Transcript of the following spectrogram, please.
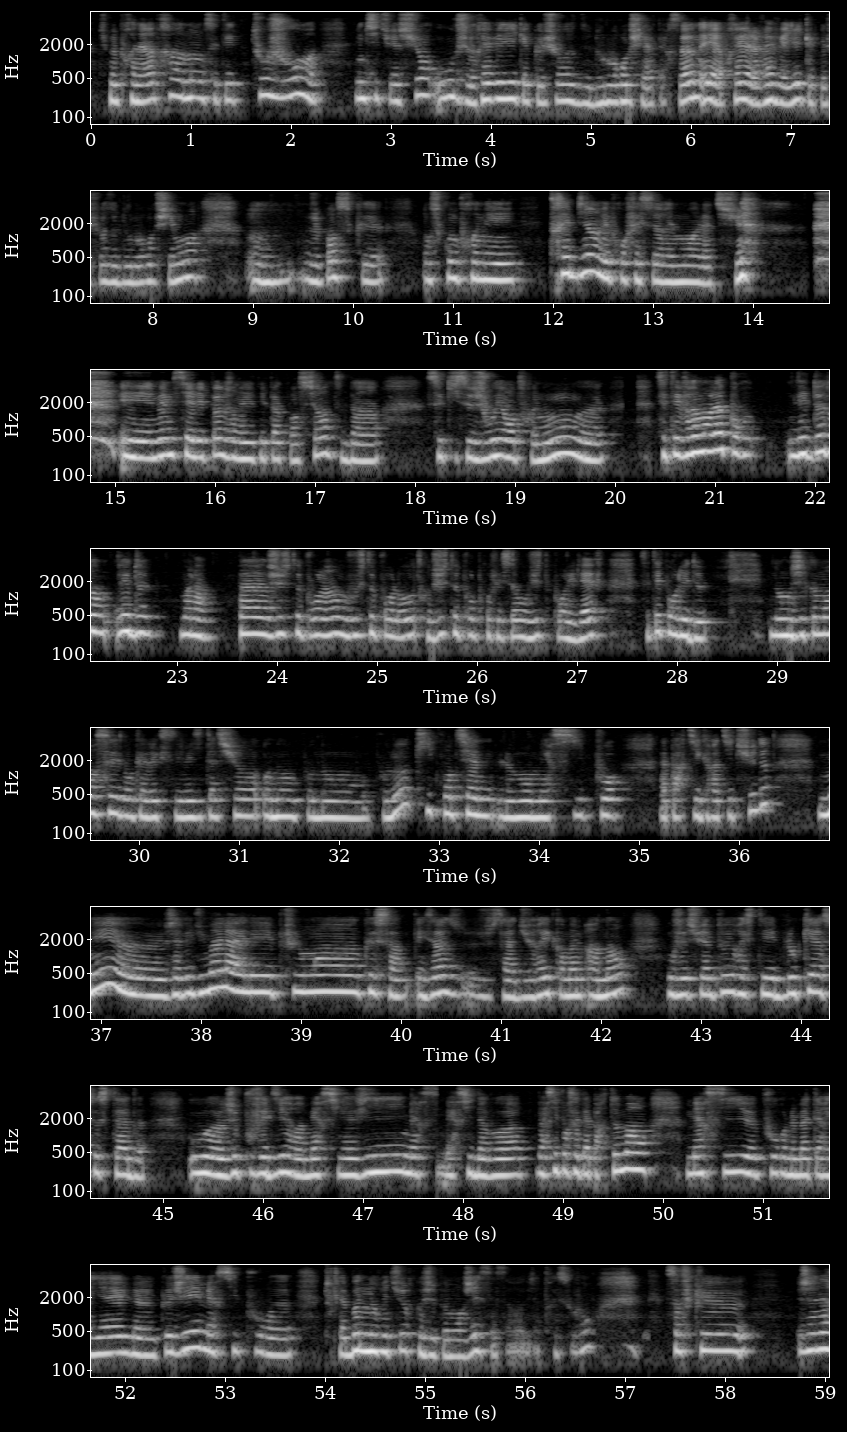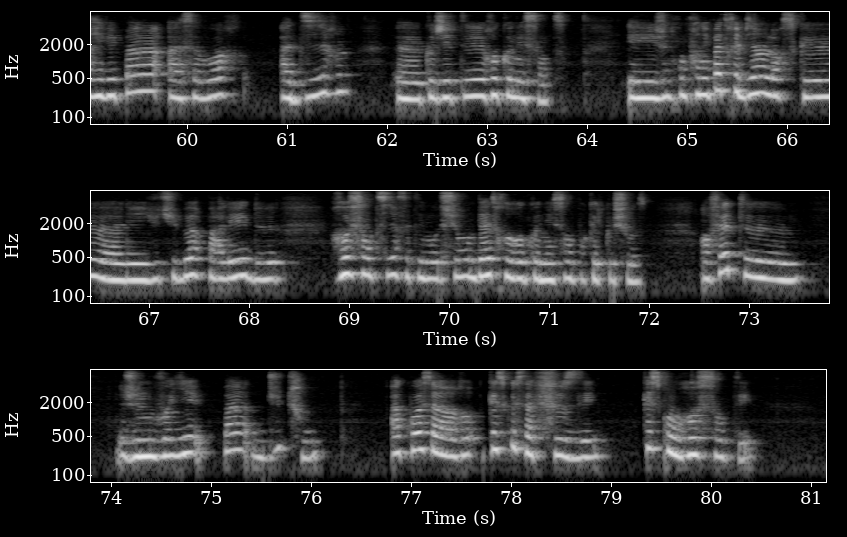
je me prenais un train. Non, c'était toujours une situation où je réveillais quelque chose de douloureux chez la personne et après elle réveillait quelque chose de douloureux chez moi. je pense que on se comprenait très bien mes professeurs et moi là-dessus. et même si à l'époque j'en étais pas consciente, ben ce qui se jouait entre nous, euh, c'était vraiment là pour les deux dans les deux. Voilà, pas juste pour l'un ou juste pour l'autre, juste pour le professeur ou juste pour l'élève, c'était pour les deux. Donc j'ai commencé donc avec ces méditations Pono qui contiennent le mot merci pour la partie gratitude, mais euh, j'avais du mal à aller plus loin que ça. Et ça, ça a duré quand même un an où je suis un peu restée bloquée à ce stade où euh, je pouvais dire merci la vie, merci, merci d'avoir, merci pour cet appartement, merci euh, pour le matériel que j'ai, merci pour toute la bonne nourriture que je peux manger, ça, ça revient très souvent. Sauf que je n'arrivais pas à savoir, à dire euh, que j'étais reconnaissante. Et je ne comprenais pas très bien lorsque euh, les youtubeurs parlaient de ressentir cette émotion, d'être reconnaissant pour quelque chose. En fait, euh, je ne voyais pas du tout à quoi ça, qu'est-ce que ça faisait, qu'est-ce qu'on ressentait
